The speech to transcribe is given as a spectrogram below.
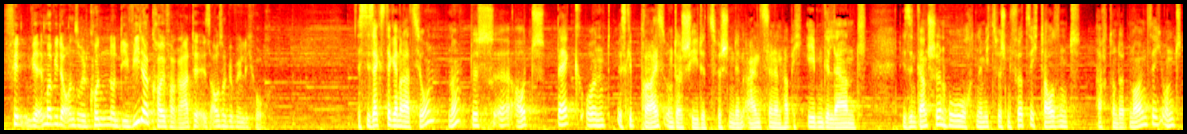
finden wir immer wieder unsere Kunden und die Wiederkäuferrate ist außergewöhnlich hoch. Ist die sechste Generation ne, des äh, Outback und es gibt Preisunterschiede zwischen den einzelnen, habe ich eben gelernt. Die sind ganz schön hoch, nämlich zwischen 40.890 und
